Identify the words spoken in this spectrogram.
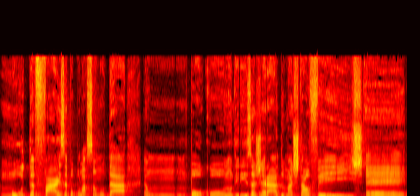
muda, faz a população mudar, é um, um pouco, não diria exagerado, mas talvez. É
